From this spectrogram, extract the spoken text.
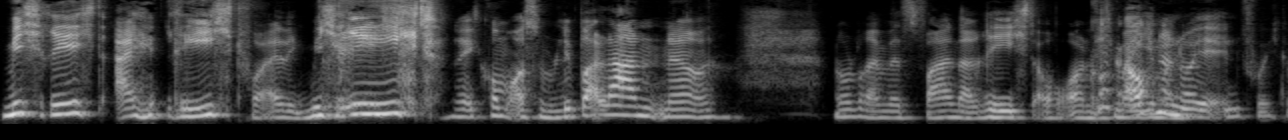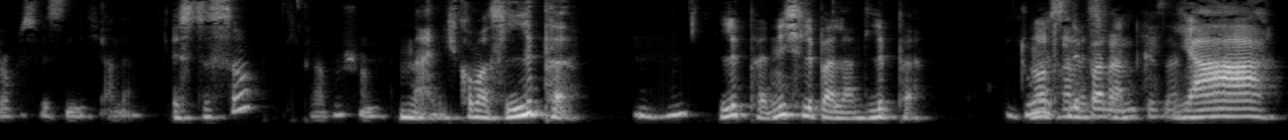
mich riecht, ein, riecht vor allen Dingen, mich riecht. Ne, Ich komme aus dem Lipperland, ne? Nordrhein-Westfalen, da riecht auch ordentlich Guck, mal auch eine jemand. neue Info. Ich glaube, das wissen nicht alle. Ist es so? Ich glaube schon. Nein, ich komme aus Lippe. Mhm. Lippe, nicht Lipperland, Lippe. Du hast. Lipperland gesagt. Ja,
